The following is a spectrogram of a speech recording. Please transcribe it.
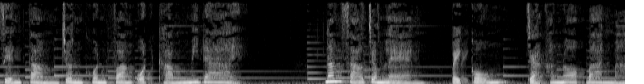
เสียงต่ำจนคนฟังอดขำไม่ได้นางสาวจำแรงไปกงจากข้างนอกบ้านมา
